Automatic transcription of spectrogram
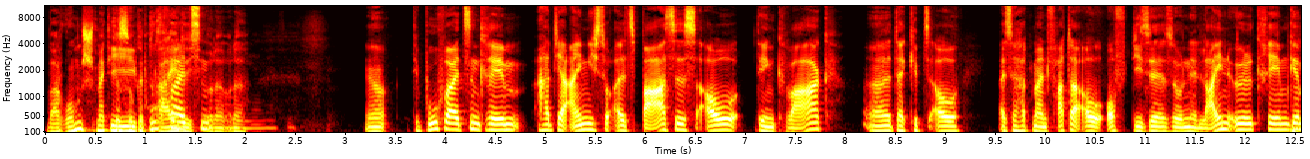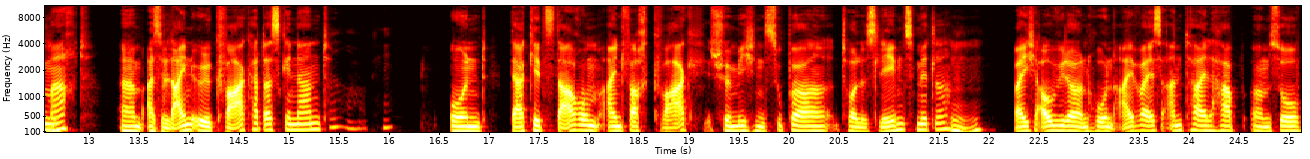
Warum schmeckt das so getreidig oder, oder? Ja, die Buchweizencreme hat ja eigentlich so als Basis auch den Quark. Äh, da gibt's auch, also hat mein Vater auch oft diese so eine Leinölcreme gemacht. Ähm, also Leinölquark hat das genannt. Oh, okay. Und da geht's darum, einfach Quark ist für mich ein super tolles Lebensmittel, Mhm. weil ich auch wieder einen hohen Eiweißanteil habe, ähm, so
